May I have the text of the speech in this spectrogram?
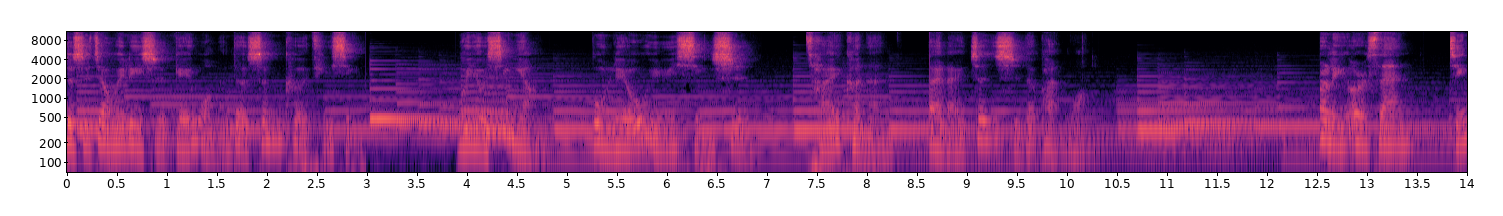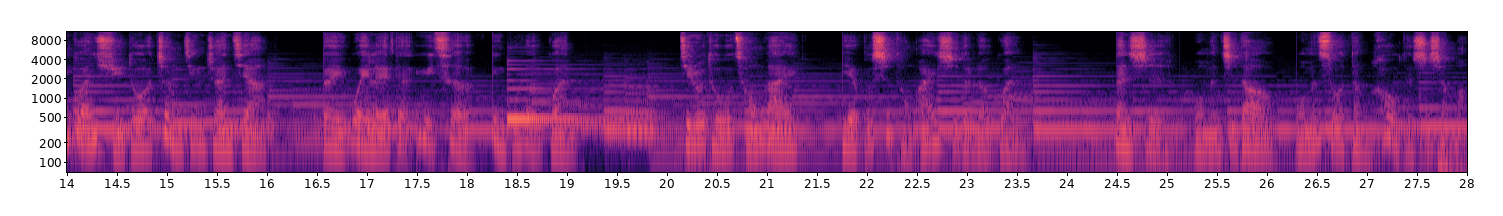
这是教会历史给我们的深刻提醒：唯有信仰不流于形式，才可能带来真实的盼望。二零二三，尽管许多政经专家对未来的预测并不乐观，基督徒从来也不是统哀式的乐观。但是我们知道，我们所等候的是什么？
